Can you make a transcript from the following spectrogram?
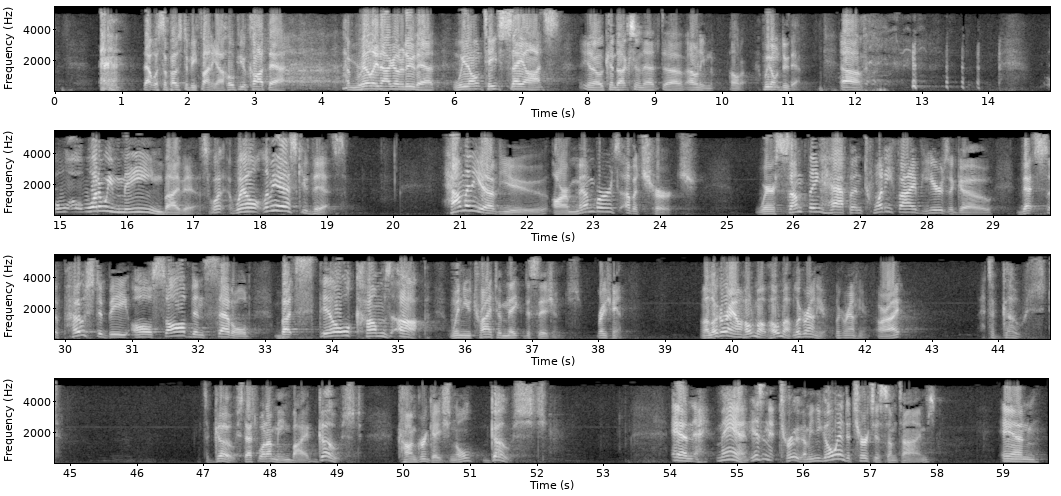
that was supposed to be funny. I hope you caught that. I'm really not going to do that. We don't teach seance, you know, conduction that, uh, I don't even, hold on. We don't do that. Uh, what do we mean by this? What, well, let me ask you this. How many of you are members of a church where something happened 25 years ago that's supposed to be all solved and settled, but still comes up when you try to make decisions? Raise your hand. Now look around. Hold them up. Hold them up. Look around here. Look around here. All right? That's a ghost. It's a ghost. That's what I mean by a ghost. Congregational ghost. And man, isn't it true? I mean, you go into churches sometimes, and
